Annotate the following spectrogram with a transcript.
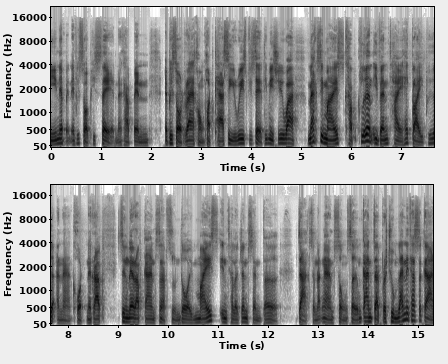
นี้เนี่ยเป็น episode พิเศษนะครับ เป็นepisode แรกของ Podcast Series พิเศษที่มีชื่อว่า Maximize ขับเคลื่อนอีเวนต์ไทยให้ไกลเพื่ออนาคตนะครับ ซึ่งได้รับการสนับสนุนโดย Mice Intelligence Center จากสำนักงานส่งเสริมการจัดประชุมและนิทรรศการ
